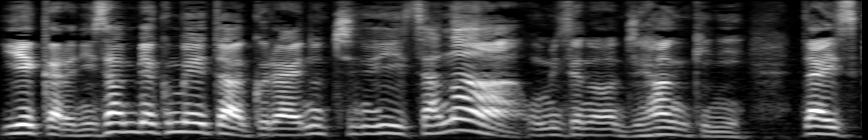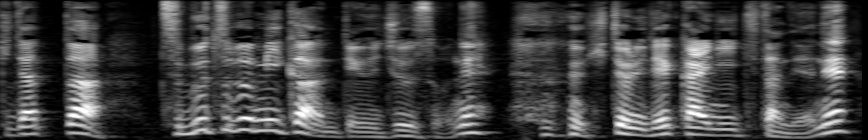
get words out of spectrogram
家から2 3 0 0メーターくらいの小さなお店の自販機に大好きだったつぶつぶみかんっていうジュースをね 一人で買いに行ってたんだよね。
